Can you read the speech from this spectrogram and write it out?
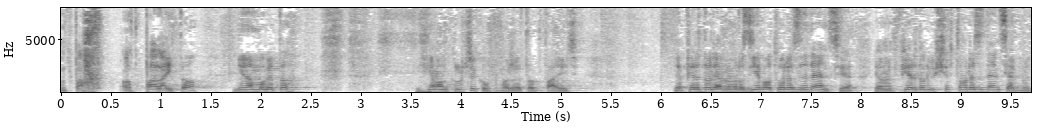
Odpa odpalaj to. Nie no, mogę to... Nie mam kluczyków chyba, żeby to odpalić. Ja pierdolę, ja bym rozjebał tą rezydencję. Ja bym wpierdolił się w tą rezydencję jakby...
